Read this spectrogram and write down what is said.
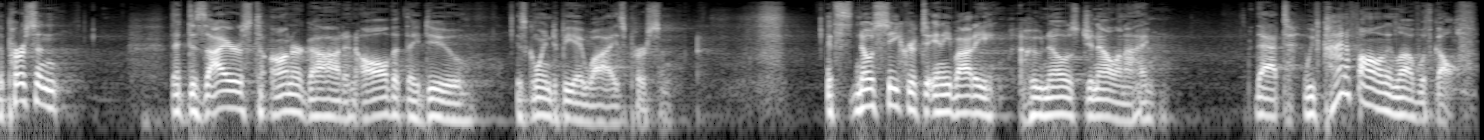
The person that desires to honor God in all that they do is going to be a wise person. It's no secret to anybody who knows Janelle and I that we've kind of fallen in love with golf,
